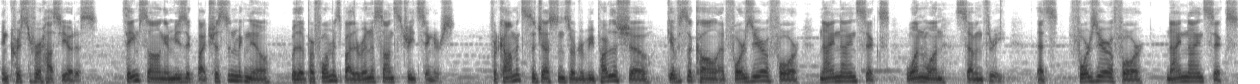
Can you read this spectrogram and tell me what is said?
and Christopher Hasiotis. Theme song and music by Tristan McNeil, with a performance by the Renaissance Street Singers. For comments, suggestions, or to be part of the show, give us a call at 404 996 1173. That's 404 996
